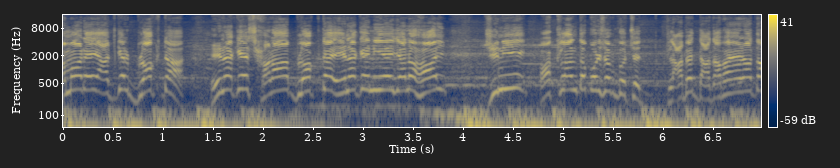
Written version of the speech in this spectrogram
আমার এই আজকের ব্লগটা এনাকে সারা ব্লগটা এনাকে নিয়ে যেন হয় যিনি অক্লান্ত পরিশ্রম করছেন। ক্লাবের দাদা ভাইয়েরা তো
